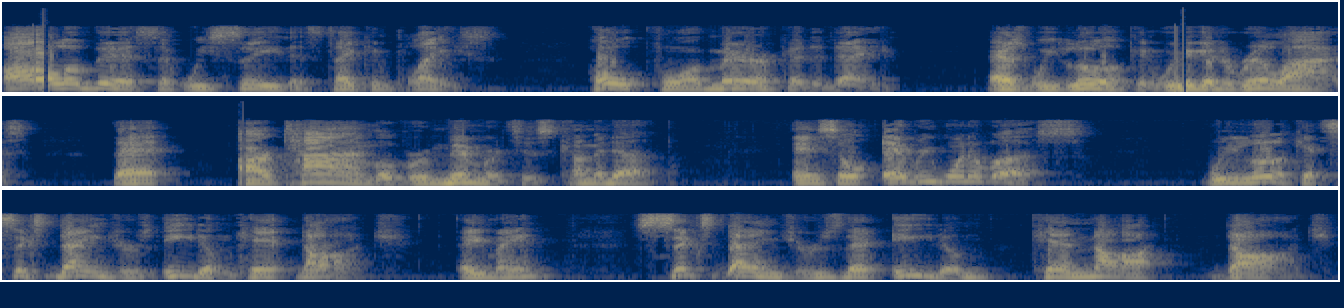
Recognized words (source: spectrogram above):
all of this that we see that's taking place, hope for America today, as we look and we begin to realize that our time of remembrance is coming up. And so every one of us, we look at six dangers Edom can't dodge. Amen. Six dangers that Edom cannot dodge.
